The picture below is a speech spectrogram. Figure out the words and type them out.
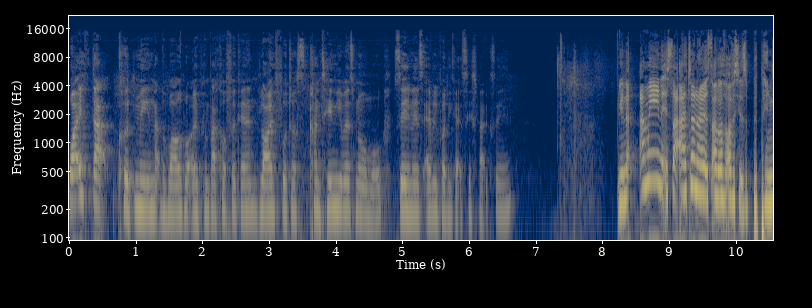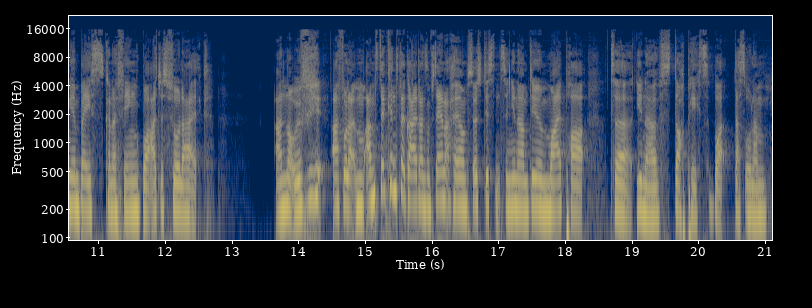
what if that could mean that the world will open back up again? Life will just continue as normal soon as everybody gets this vaccine. You know, I mean, it's like I don't know. It's obviously it's a opinion based kind of thing, but I just feel like I'm not with it. I feel like I'm sticking to the guidelines. I'm staying at home. I'm social distancing. You know, I'm doing my part to you know stop it. But that's all I'm.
